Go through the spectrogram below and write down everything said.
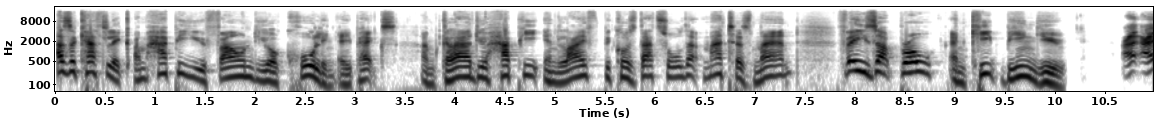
As a Catholic, I'm happy you found your calling, Apex. I'm glad you're happy in life because that's all that matters, man. Faze up, bro, and keep being you. I, I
